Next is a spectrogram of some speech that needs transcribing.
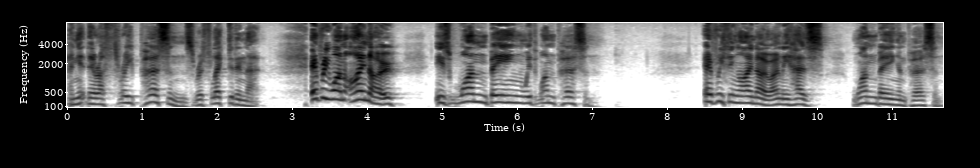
And yet there are three persons reflected in that. Everyone I know is one being with one person. Everything I know only has one being and person.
